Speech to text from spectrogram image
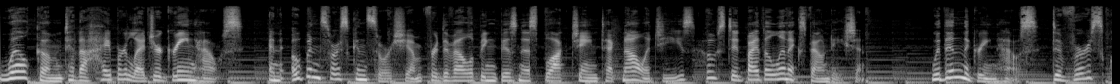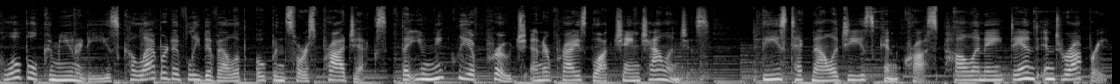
Welcome to the Hyperledger Greenhouse, an open source consortium for developing business blockchain technologies hosted by the Linux Foundation. Within the greenhouse, diverse global communities collaboratively develop open source projects that uniquely approach enterprise blockchain challenges. These technologies can cross pollinate and interoperate,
